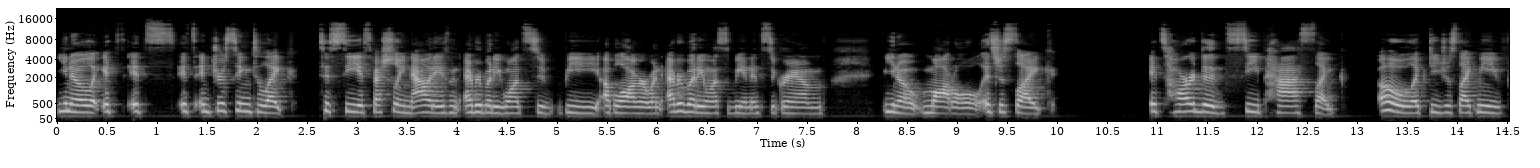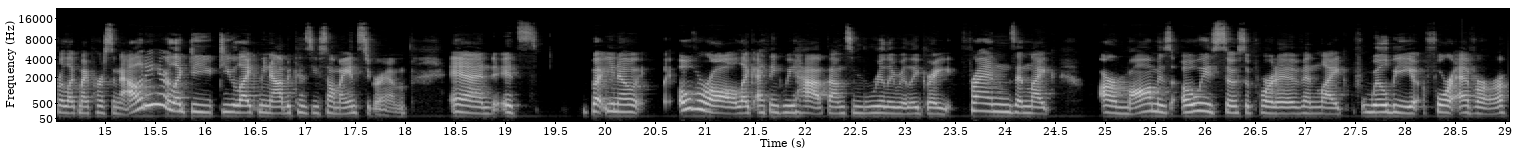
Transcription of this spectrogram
you know like it's it's it's interesting to like to see especially nowadays when everybody wants to be a blogger when everybody wants to be an instagram you know, model. It's just like it's hard to see past like oh like do you just like me for like my personality or like do you do you like me now because you saw my instagram and it's but you know, overall, like I think we have found some really, really great friends and like our mom is always so supportive and like will be forever.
